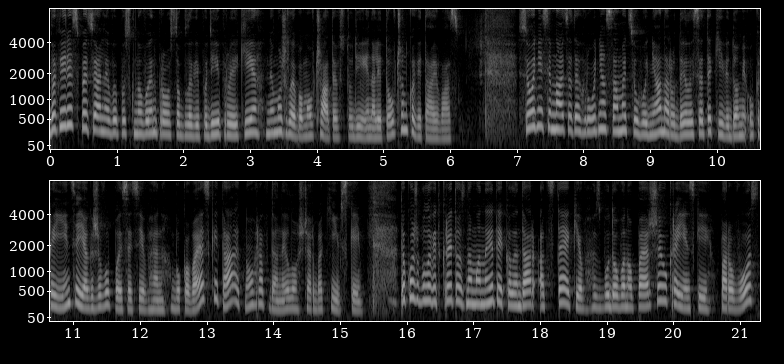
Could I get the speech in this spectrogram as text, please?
В ефірі спеціальний випуск новин про особливі події, про які неможливо мовчати в студії Інна Літовченко. Вітаю вас. Сьогодні, 17 грудня, саме цього дня народилися такі відомі українці, як живописець Євген Буковецький та етнограф Данило Щербаківський. Також було відкрито знаменитий календар ацтеків. Збудовано перший український паровоз.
